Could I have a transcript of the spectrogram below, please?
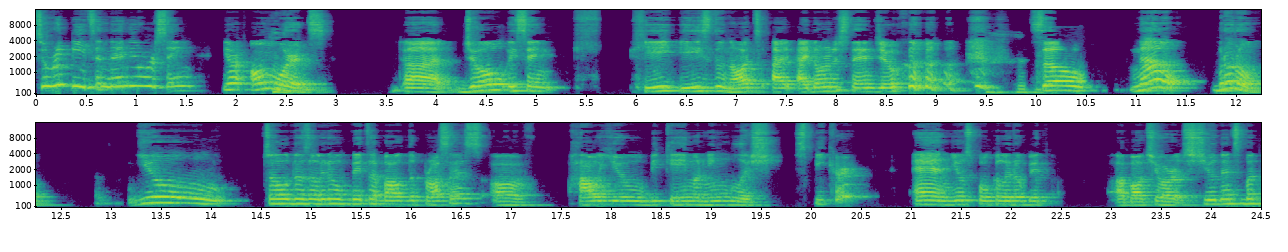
to repeat and then you are saying your own words uh, Joe is saying he is do not. I, I don't understand Joe. so now, Bruno, you told us a little bit about the process of how you became an English speaker, and you spoke a little bit about your students, but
